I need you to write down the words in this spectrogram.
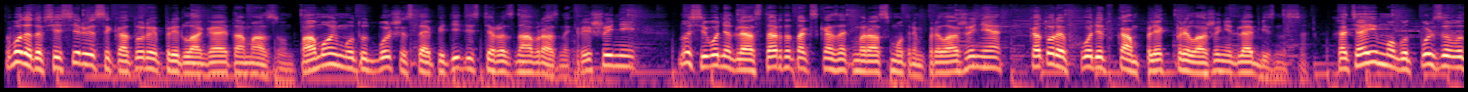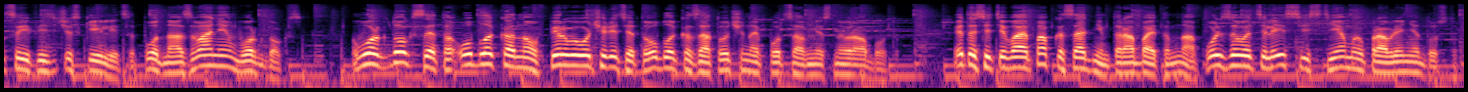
Вот это все сервисы, которые предлагает Amazon. По-моему, тут больше 150 разнообразных решений – но сегодня для старта, так сказать, мы рассмотрим приложение, которое входит в комплект приложений для бизнеса. Хотя им могут пользоваться и физические лица под названием WorkDocs. WorkDocs это облако, но в первую очередь это облако, заточенное под совместную работу. Это сетевая папка с одним терабайтом на пользователя и системой управления доступом.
